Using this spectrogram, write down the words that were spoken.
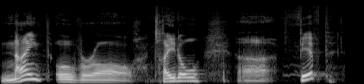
ninth overall title, fifth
